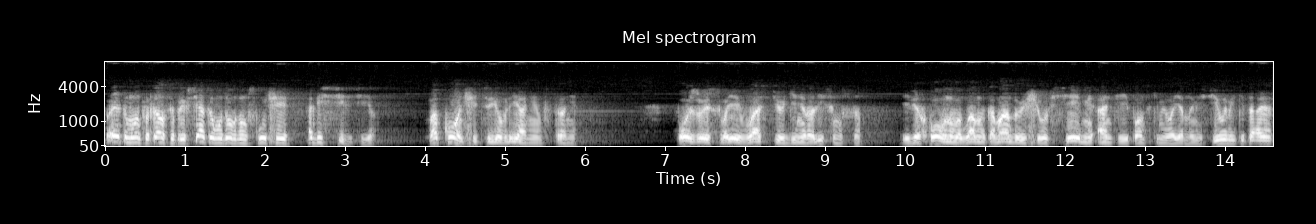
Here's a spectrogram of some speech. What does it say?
Поэтому он пытался при всяком удобном случае обессилить ее, покончить с ее влиянием в стране. Пользуясь своей властью генералиссимуса и верховного главнокомандующего всеми антияпонскими военными силами Китая,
